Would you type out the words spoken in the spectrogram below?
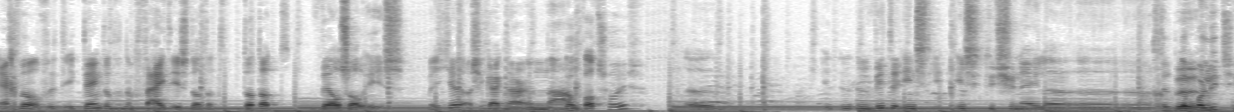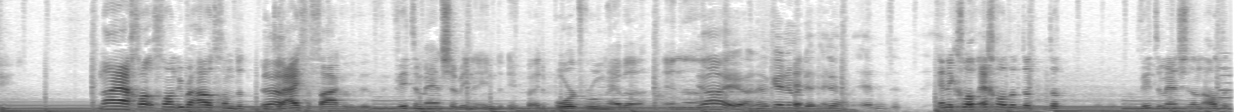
echt wel, of ik denk dat het een feit is dat dat, dat, dat wel zo is. Weet je, als je kijkt naar een naam. dat wat zo is? eh, een, een witte inst- institutionele eh, De, politie. Nou ja, gewoon, gewoon überhaupt gewoon dat bedrijven vaak witte mensen in, in, in- bij de boardroom hebben. En, eh, Ja, ja. Nou, en, ja. en, ik geloof echt wel dat, dat, dat witte mensen dan altijd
